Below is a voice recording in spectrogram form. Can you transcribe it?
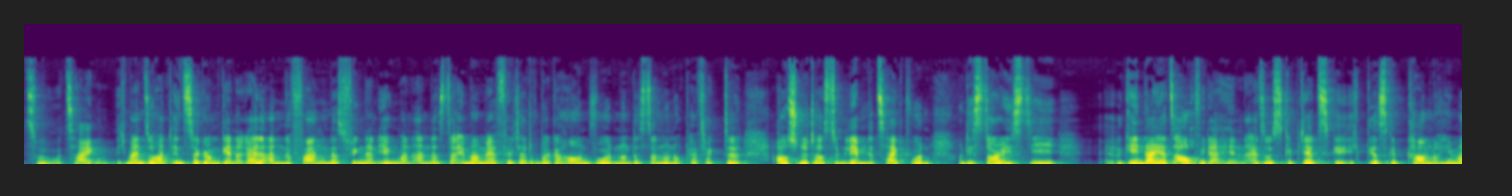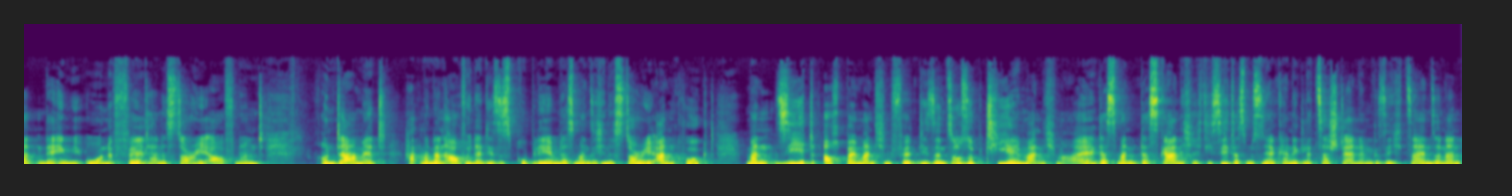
zu zeigen. Ich meine, so hat Instagram generell angefangen. Das fing dann irgendwann an, dass da immer mehr Filter drüber gehauen wurden und dass dann nur noch perfekte Ausschnitte aus dem Leben gezeigt wurden. Und die Stories, die äh, gehen da jetzt auch wieder hin. Also es gibt jetzt, es gibt kaum noch jemanden, der irgendwie ohne Filter eine Story aufnimmt. Und damit hat man dann auch wieder dieses Problem, dass man sich eine Story anguckt. Man sieht auch bei manchen Filmen, die sind so subtil manchmal, dass man das gar nicht richtig sieht. Das müssen ja keine Glitzersterne im Gesicht sein, sondern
